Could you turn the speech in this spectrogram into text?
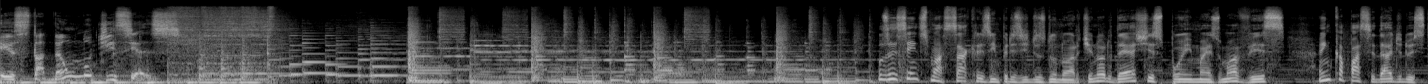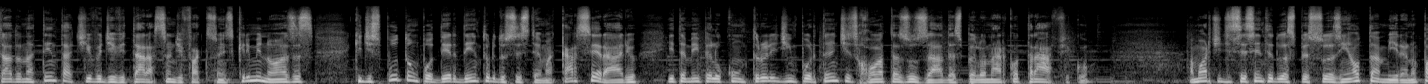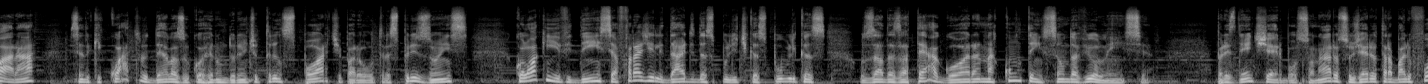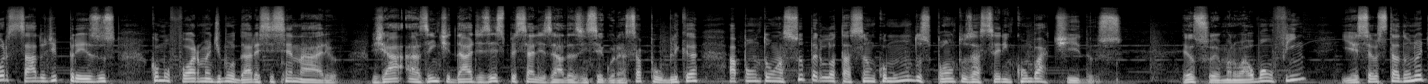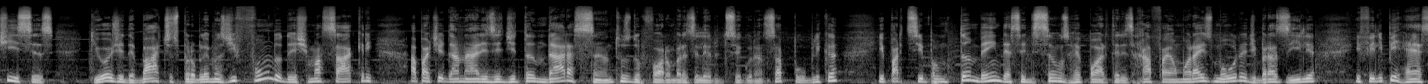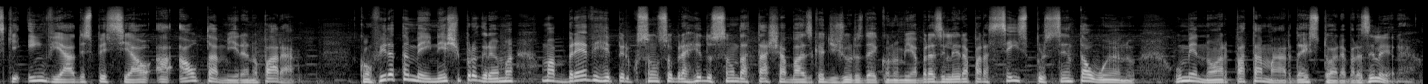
Estadão Notícias. Os recentes massacres em presídios do Norte e Nordeste expõem mais uma vez a incapacidade do Estado na tentativa de evitar a ação de facções criminosas que disputam poder dentro do sistema carcerário e também pelo controle de importantes rotas usadas pelo narcotráfico. A morte de 62 pessoas em Altamira, no Pará, sendo que quatro delas ocorreram durante o transporte para outras prisões, coloca em evidência a fragilidade das políticas públicas usadas até agora na contenção da violência. O presidente Jair Bolsonaro sugere o trabalho forçado de presos como forma de mudar esse cenário. Já as entidades especializadas em segurança pública apontam a superlotação como um dos pontos a serem combatidos. Eu sou Emanuel Bonfim e esse é o Estadão Notícias, que hoje debate os problemas de fundo deste massacre a partir da análise de Tandara Santos, do Fórum Brasileiro de Segurança Pública, e participam também dessa edição os repórteres Rafael Moraes Moura, de Brasília, e Felipe Resque, enviado especial a Altamira, no Pará. Confira também neste programa uma breve repercussão sobre a redução da taxa básica de juros da economia brasileira para 6% ao ano, o menor patamar da história brasileira.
